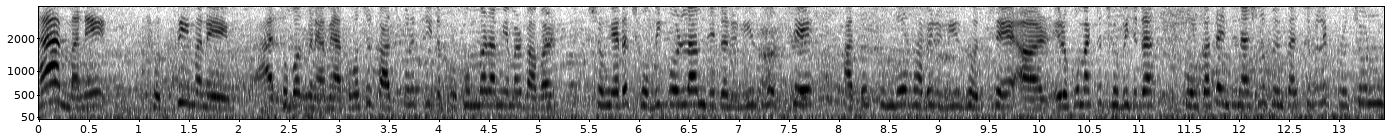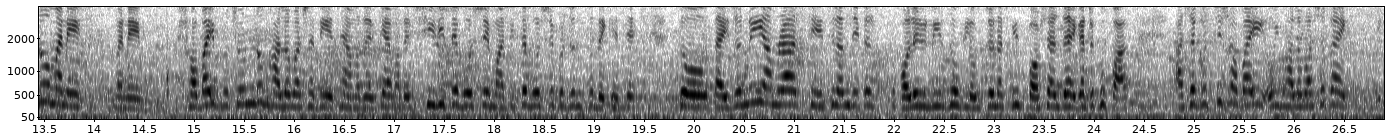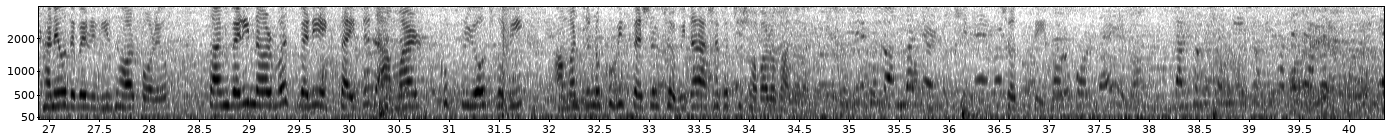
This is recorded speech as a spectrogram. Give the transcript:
হ্যাঁ মানে সত্যি মানে এত মানে আমি এত বছর কাজ করেছি, এটা প্রথমবার আমি আমার বাবার সঙ্গে একটা ছবি করলাম, যেটা রিলিজ হচ্ছে, এত সুন্দরভাবে রিলিজ হচ্ছে, আর এরকম একটা ছবি যেটা কলকাতা ইন্টারন্যাশনাল ফিল্ম ফেস্টিভ্যালে প্রচণ্ড মানে মানে সবাই প্রচণ্ড ভালোবাসা দিয়েছে আমাদেরকে আমাদের সিঁড়িতে বসে মাটিতে বসে পর্যন্ত দেখেছে। তো তাই জন্যই আমরা চেয়েছিলাম যে এটা হলে রিলিজ হোক লোকজন অ্যাটলিস্ট বসার জায়গাটুকু পাক। আশা করছি সবাই ওই ভালোবাসাটা এখানেও দেবে রিলিজ হওয়ার পরেও। So I am very nervous very excited আমার খুব প্রিয় ছবি আমার জন্য খুবই স্পেশাল ছবিটা। আশা করছি সবারও ভালো লাগে। লম্বা জার্নি সেটা সত্যি। বড় পর্দায় এবং তার সঙ্গে সঙ্গে এই ছবির খাতাতে আমরা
